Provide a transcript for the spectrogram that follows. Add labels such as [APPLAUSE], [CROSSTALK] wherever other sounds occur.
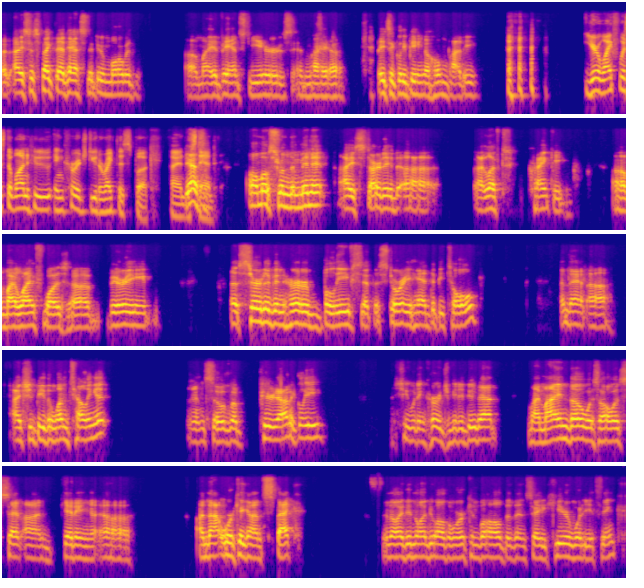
But i suspect that has to do more with uh, my advanced years and my uh, basically being a homebody. [LAUGHS] Your wife was the one who encouraged you to write this book i understand. Yes, almost from the minute i started uh, i left cranky. uh, my wife was uh, very assertive in her beliefs that the story had to be told and that uh, I should be the one telling it. And so uh, periodically, she would encourage me to do that. My mind, though, was always set on getting, uh, on not working on spec. You know, I didn't want to do all the work involved and then say, here, what do you think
